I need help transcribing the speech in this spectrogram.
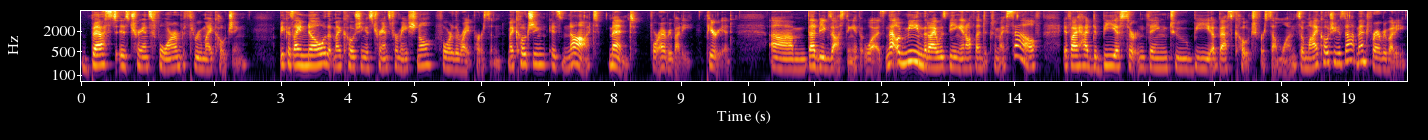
best is transformed through my coaching because I know that my coaching is transformational for the right person. My coaching is not meant for everybody, period. Um, that'd be exhausting if it was. And that would mean that I was being inauthentic to myself if I had to be a certain thing to be a best coach for someone. So my coaching is not meant for everybody.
